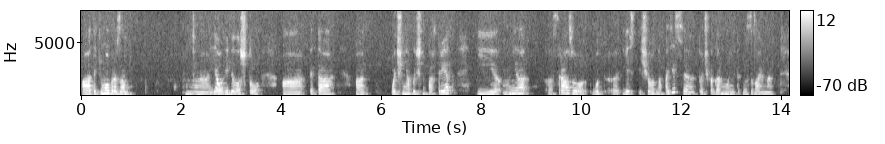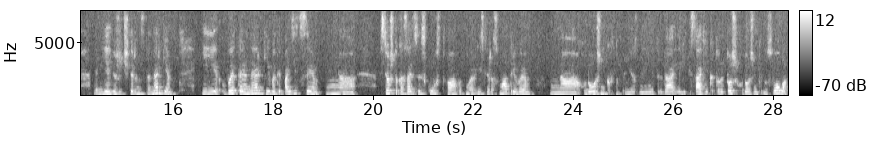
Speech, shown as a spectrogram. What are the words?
Таким образом, я увидела, что это очень необычный портрет, и мне сразу, вот э, есть еще одна позиция, точка гармонии так называемая, я вижу 14 энергия, и в этой энергии, в этой позиции а, все, что касается искусства, вот мы если рассматриваем художников, например, знаменитых, да, или писателей, которые тоже художники, но слово,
